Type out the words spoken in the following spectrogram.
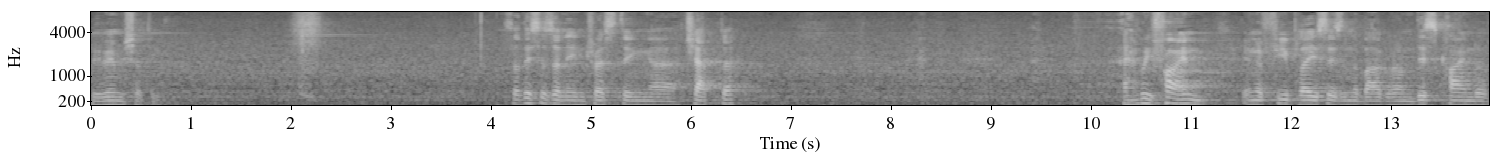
Vivimshati. So this is an interesting uh, chapter. And we find in a few places in the Bhagavatam this kind of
